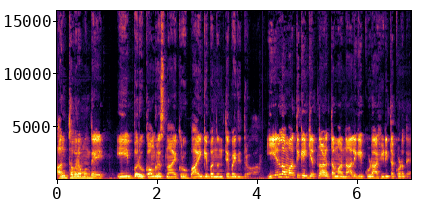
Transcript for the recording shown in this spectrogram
ಅಂಥವರ ಮುಂದೆ ಈ ಇಬ್ಬರು ಕಾಂಗ್ರೆಸ್ ನಾಯಕರು ಬಾಯಿಗೆ ಬಂದಂತೆ ಬೈದಿದ್ರು. ಈ ಎಲ್ಲ ಮಾತಿಗೆ ಯತ್ನಾಳ್ ತಮ್ಮ ನಾಲಿಗೆ ಕೂಡ ಹಿಡಿತ ಕೊಡದೆ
